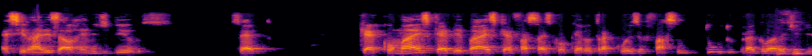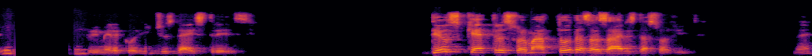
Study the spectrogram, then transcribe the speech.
É sinalizar o reino de Deus. Certo? Quer comais, quer bebais, quer façais qualquer outra coisa, façam tudo para a glória de Deus. 1 Coríntios 10, 13. Deus quer transformar todas as áreas da sua vida. Né?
